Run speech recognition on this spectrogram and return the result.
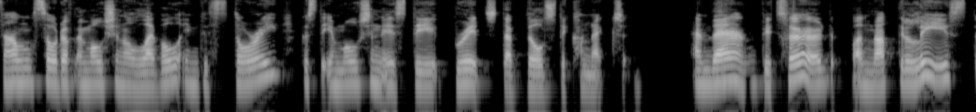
some sort of emotional level in the story because the emotion is the bridge that builds the connection. And then the third, but not the least,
